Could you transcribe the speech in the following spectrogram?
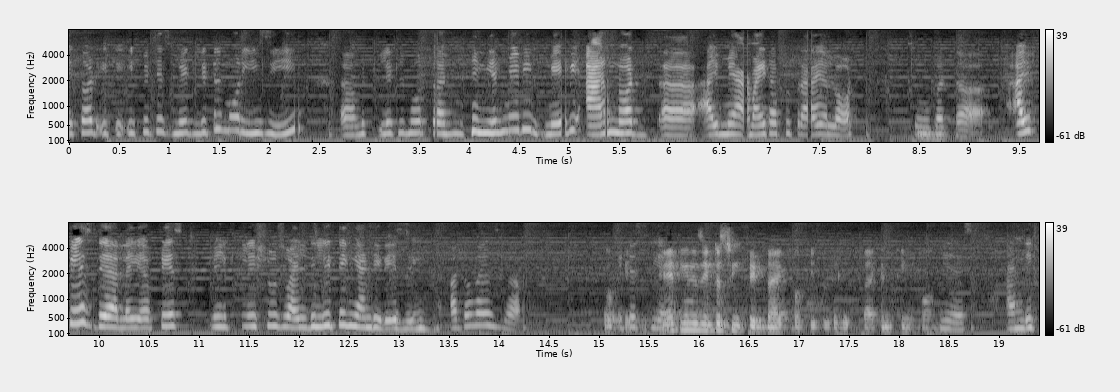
I thought it, if it is made little more easy um, little more convenient maybe maybe i'm not uh, i may i might have to try a lot so Mhm. but uh, i faced there like I faced little issues while deleting and erasing otherwise uh, okay. is okay. really I think it is interesting feedback for people to look back and think on. yes and if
